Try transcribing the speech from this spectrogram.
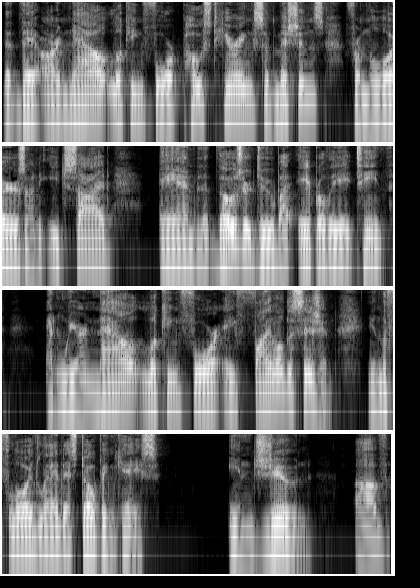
that they are now looking for post hearing submissions from the lawyers on each side, and that those are due by April the 18th. And we are now looking for a final decision in the Floyd Landis doping case in June of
